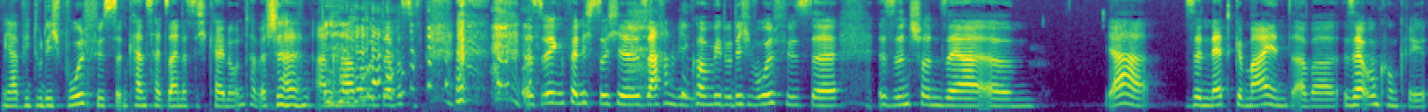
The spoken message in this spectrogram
ja, wie du dich wohlfühlst, dann kann es halt sein, dass ich keine Unterwäsche anhabe und da was. Deswegen finde ich solche Sachen wie komm, wie du dich wohlfühlst, äh, sind schon sehr, ähm, ja, sind nett gemeint, aber sehr unkonkret.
